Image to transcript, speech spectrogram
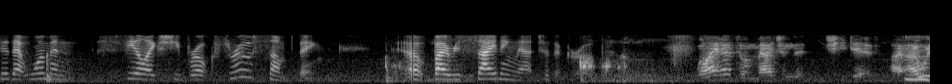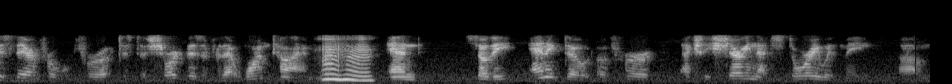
did that woman feel like she broke through something uh, by reciting that to the group? Well, I'd have to imagine that she did. I, mm-hmm. I was there for for just a short visit for that one time, mm-hmm. and so the anecdote of her actually sharing that story with me um,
